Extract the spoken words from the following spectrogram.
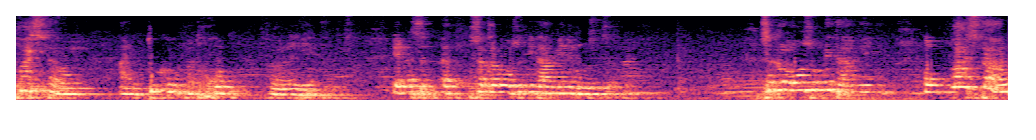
vas te hou aan die toekoms wat God vir hulle het. En as dit sukkel ons ook nie daarmee nie, broers en susters. Sukkel ons ook nie daarmee nie om vas te hou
